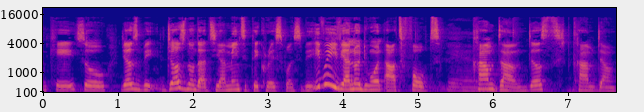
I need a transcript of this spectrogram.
Okay, so just be just know that you are meant to take responsibility, even if you are not the one at fault. Yeah. Calm down, just calm down.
